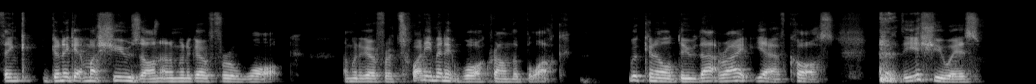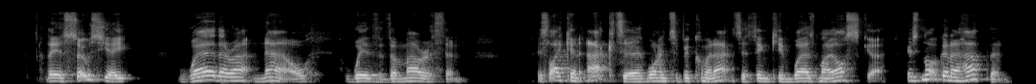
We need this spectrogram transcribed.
think going to get my shoes on and I'm going to go for a walk I'm going to go for a 20 minute walk around the block. We can all do that, right? Yeah, of course. the issue is they associate where they're at now with the marathon. It's like an actor wanting to become an actor thinking, Where's my Oscar? It's not going to happen.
